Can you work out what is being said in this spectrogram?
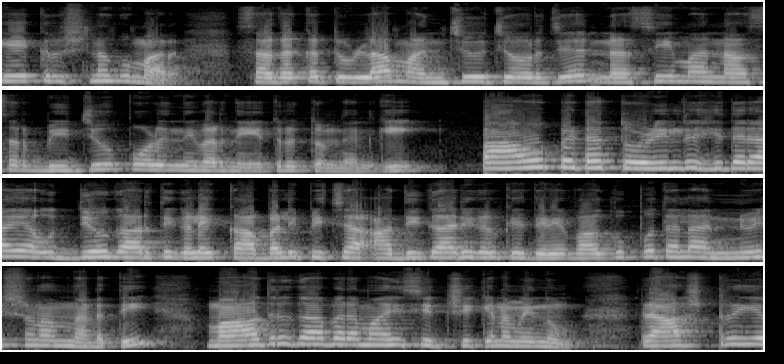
K Krishnakumar Sadakkathulla Manju George Naseema Nasar Biju Paul എന്നിവർ നേതൃത്വം നൽകി. പാവപ്പെട്ട തൊഴിൽ രഹിതരായ ഉദ്യോഗാർത്ഥികളെ കബളിപ്പിച്ച അധികാരികൾക്കെതിരെ വകുപ്പുതല അന്വേഷണം നടത്തി മാതൃകാപരമായി ശിക്ഷിക്കണമെന്നും രാഷ്ട്രീയ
